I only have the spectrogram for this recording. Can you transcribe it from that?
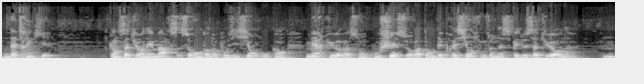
D'être inquiet? Quand Saturne et Mars seront en opposition, ou quand Mercure à son coucher sera en dépression sous un aspect de Saturne, Hmm.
